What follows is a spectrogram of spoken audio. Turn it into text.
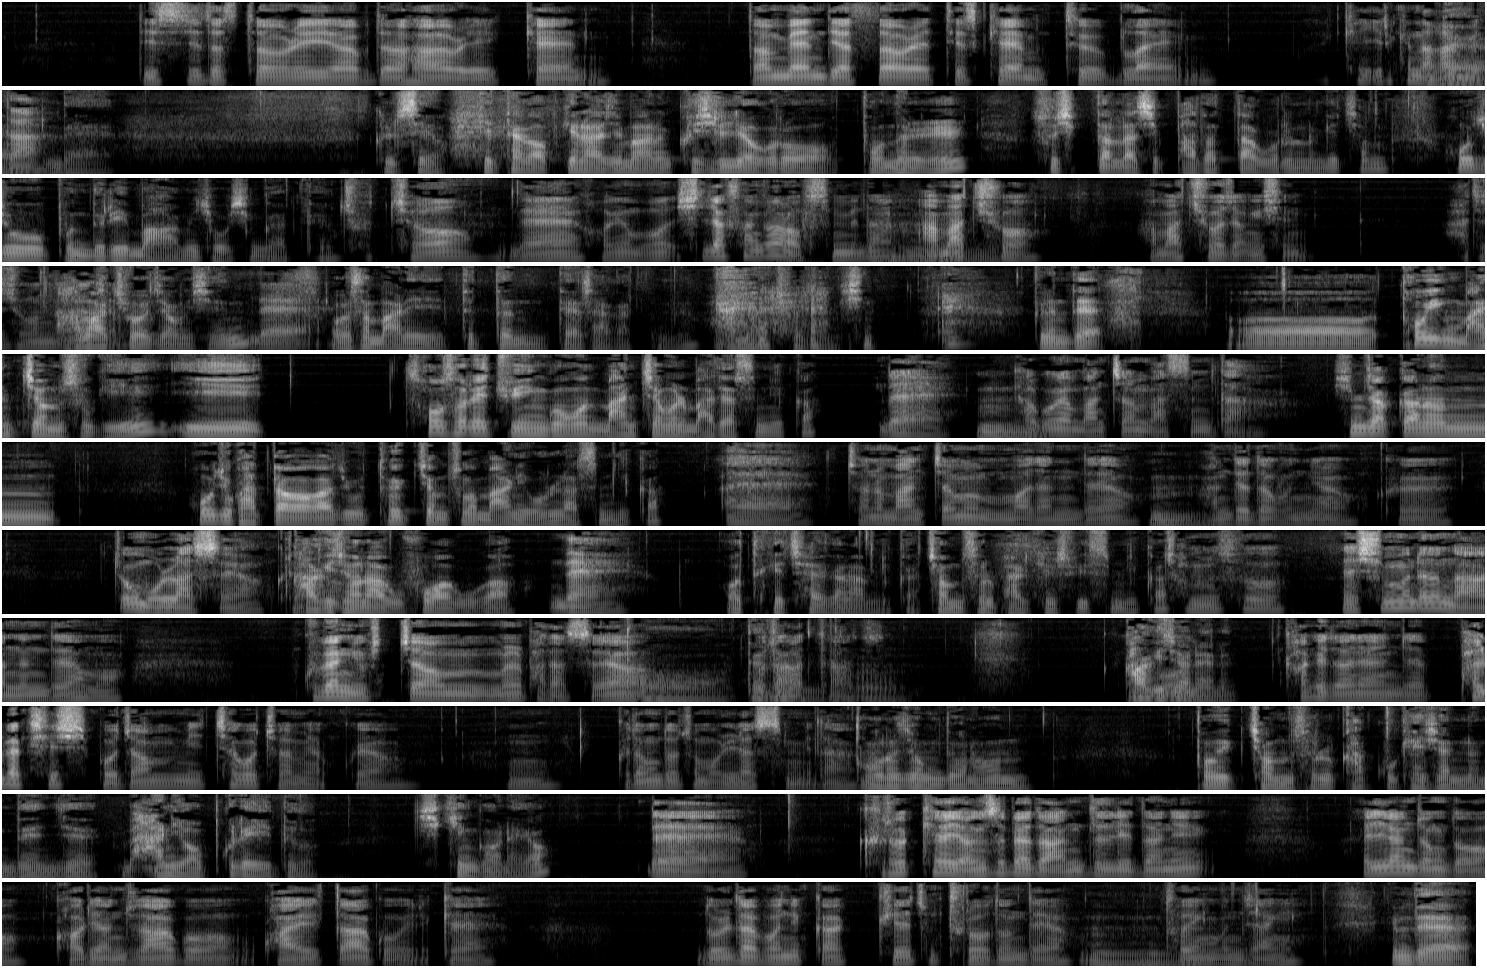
This is the story of the hurricane. The man the authorities came to blame. 이렇게, 이렇게 나갑니다. 네, 네. 글쎄요. 기타가 없긴 하지만 그 실력으로 돈을 수십 달러씩 받았다고 그러는 게 참 호주 분들이 마음이 좋으신 것 같아요. 좋죠. 네, 거기 뭐 실력 상관없습니다. 음. 아마추어, 아마추어 정신. 아주 좋은 나라죠. 아마추어 정신. 네. 어디서 많이 듣던 대사 같은데요. 아마추어 정신. 그런데 어 토익 만점 수기 이 소설의 주인공은 만점을 맞았습니까? 네. 음. 결국엔 만점 맞습니다. 심 작가는 호주 갔다 와가지고 토익 점수가 많이 올랐습니까? 네, 저는 만점은 못 맞았는데요. 음. 안 되더군요. 그 조금 올랐어요. 그래도. 가기 전하고 후하고가 네. 어떻게 차이가 납니까? 점수를 밝힐 수 있습니까? 점수 네, 신문에도 나왔는데요. 뭐 960점을 받았어요. 오, 대단하다. 어. 가기 뭐, 전에는 가기 전에는 이제 875점이 최고점이었고요. 음, 그 정도 좀 올렸습니다. 어느 정도는 토익 점수를 갖고 계셨는데 이제 많이 업그레이드 시킨 거네요. 네. 그렇게 연습해도 안 들리더니 1년 정도 거리 연주하고 과일 따고 이렇게 놀다 보니까 귀에 좀 들어오던데요. 음. 토익 문장이. 근데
